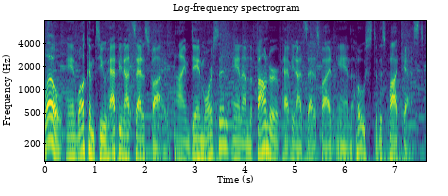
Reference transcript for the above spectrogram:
Hello, and welcome to Happy Not Satisfied. I'm Dan Morrison, and I'm the founder of Happy Not Satisfied and the host of this podcast.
